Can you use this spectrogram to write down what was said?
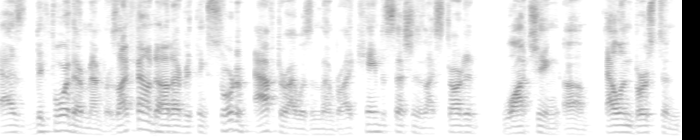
as before they're members. I found out everything sort of after I was a member. I came to sessions and I started watching. Um, Ellen Burstyn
